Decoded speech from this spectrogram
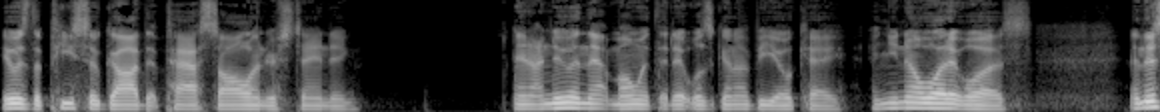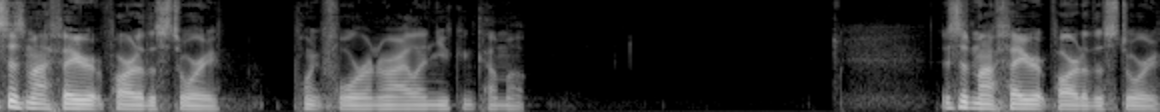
It was the peace of God that passed all understanding. And I knew in that moment that it was going to be okay. And you know what it was? And this is my favorite part of the story. Point four, and Rylan, you can come up. This is my favorite part of the story.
